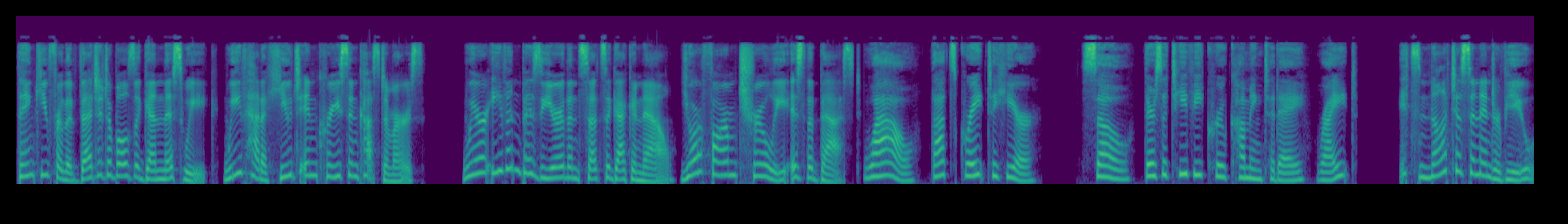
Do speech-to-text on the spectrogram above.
thank you for the vegetables again this week. We've had a huge increase in customers. We're even busier than Setsugeka now. Your farm truly is the best. wow, that's great to hear. So, there's a TV crew coming today, right? It's not just an interview,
